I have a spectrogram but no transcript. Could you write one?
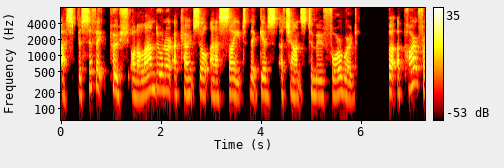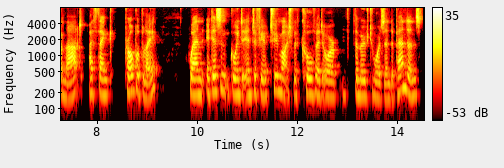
a specific push on a landowner, a council, and a site that gives a chance to move forward. But apart from that, I think probably when it isn't going to interfere too much with COVID or the move towards independence,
